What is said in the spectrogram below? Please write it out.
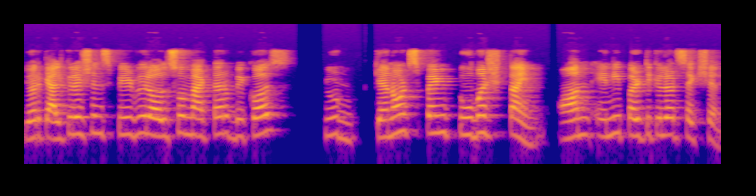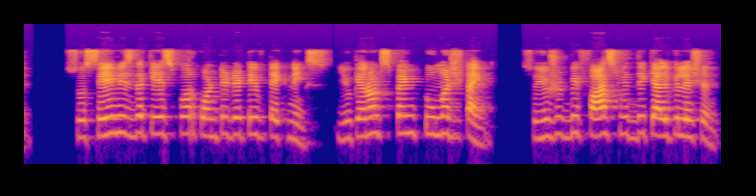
Your calculation speed will also matter because you cannot spend too much time on any particular section so same is the case for quantitative techniques. You cannot spend too much time. So you should be fast with the calculation.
